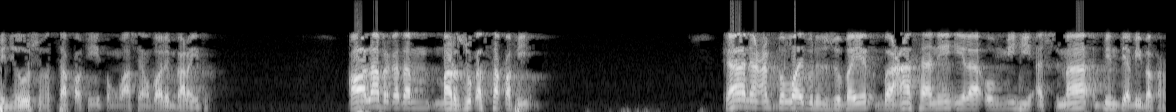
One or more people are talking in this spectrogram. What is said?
bin Yusuf al-Thaqafi penguasa yang zalim kala itu Qala berkata Marzuq al-Thaqafi Kana Abdullah ibn Zubair ba'athani ila ummihi Asma binti Abi Bakar.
